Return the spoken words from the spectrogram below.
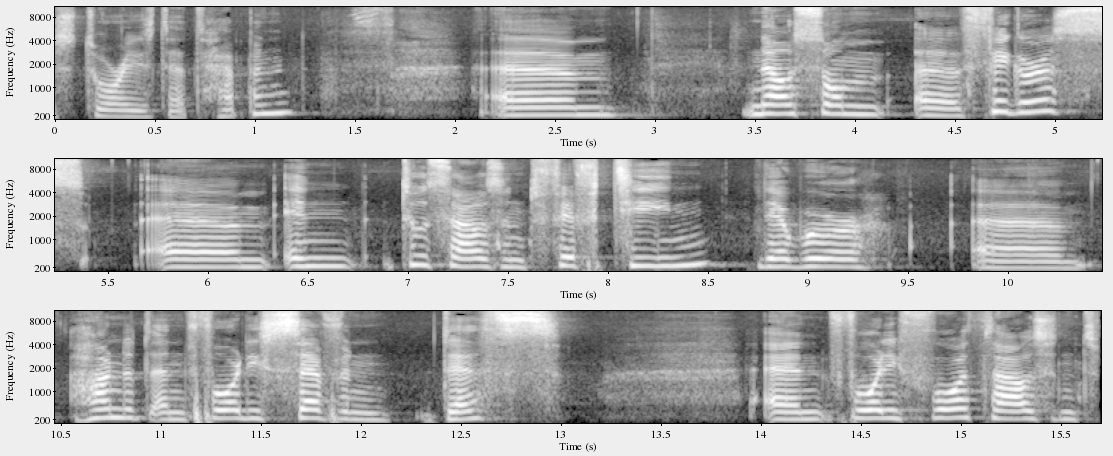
stories that happen. Um, now, some uh, figures. Um, in 2015, there were um, 147 deaths, and 44,000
